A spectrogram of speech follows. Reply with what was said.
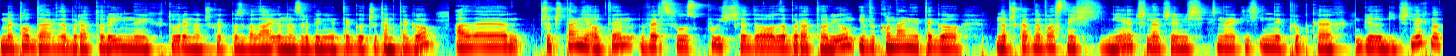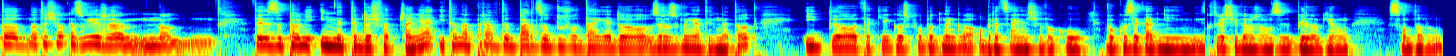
metodach laboratoryjnych, które na przykład pozwalają na zrobienie tego czy tamtego, ale przeczytanie o tym versus pójście do laboratorium i wykonanie tego na przykład na własnej ślinie, czy na czymś, czy na jakichś innych próbkach biologicznych, no to, no to się okazuje, że no, to jest zupełnie inny typ doświadczenia i to naprawdę bardzo dużo daje do zrozumienia tych metod i do takiego swobodnego obracania się wokół, wokół zagadnień, które się wiążą z biologią sądową.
